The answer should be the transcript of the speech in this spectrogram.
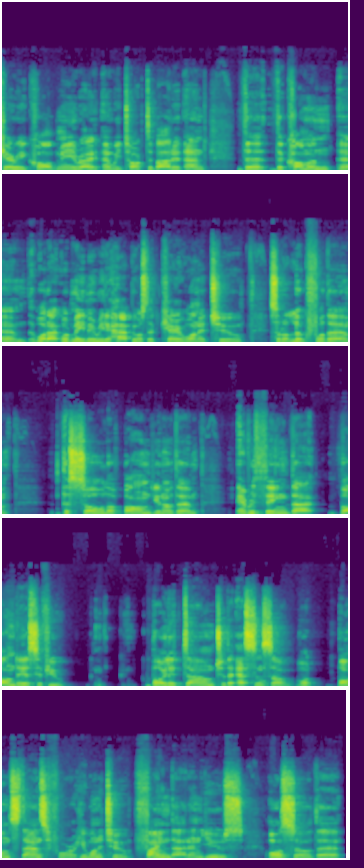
Cary called me, right, and we talked about it. And the the common um, what I, what made me really happy was that Cary wanted to sort of look for the the soul of Bond. You know, the everything that Bond is. If you boil it down to the essence of what Bond stands for, he wanted to find that and use also the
